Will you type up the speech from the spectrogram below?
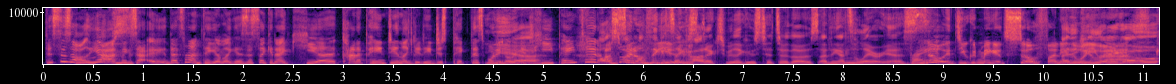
This is all. Yeah, I'm exactly. Eh, that's what I'm thinking. I'm like, is this like an IKEA kind of painting? Like, did he just pick this? What, Or did he paint it? I'm Also, so I don't think it's psychotic to be like, whose tits are those? I think that's mm. hilarious. Right? No, it's you can make it so funny I the think way you you ask. go,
